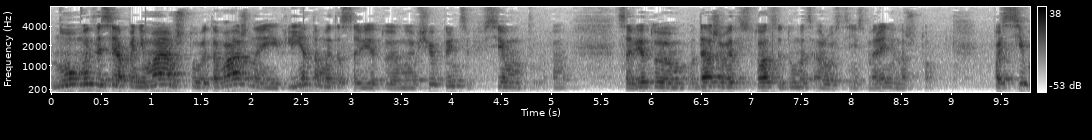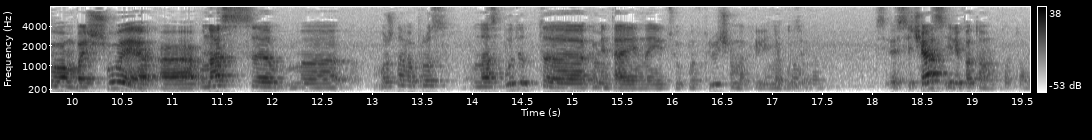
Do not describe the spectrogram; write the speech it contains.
Но мы для себя понимаем, что это важно, и клиентам это советуем, и вообще, в принципе, всем э, советуем даже в этой ситуации думать о росте, несмотря ни на что. Спасибо вам большое. А, у нас, э, можно вопрос, у нас будут комментарии на YouTube, мы включим их или не будем? Сейчас или потом? Потом.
